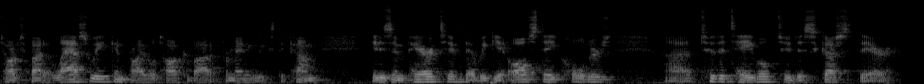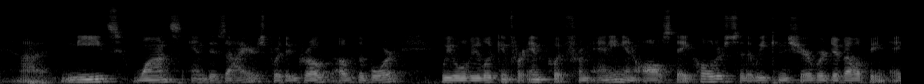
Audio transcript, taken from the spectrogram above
talked about it last week and probably will talk about it for many weeks to come. It is imperative that we get all stakeholders uh, to the table to discuss their uh, needs, wants, and desires for the growth of the board we will be looking for input from any and all stakeholders so that we can ensure we're developing a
